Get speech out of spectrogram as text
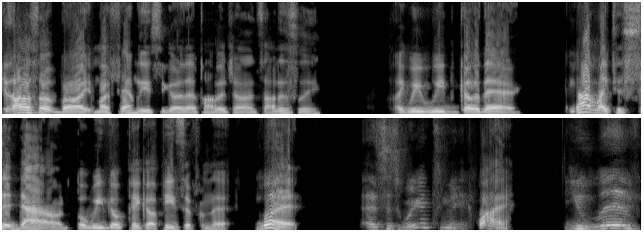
Because I also, bro, my family used to go to that Papa John's, honestly. Like, we, we'd go there. Not like to sit down, but we'd go pick up pizza from there. What? It's just weird to me. Why? You live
